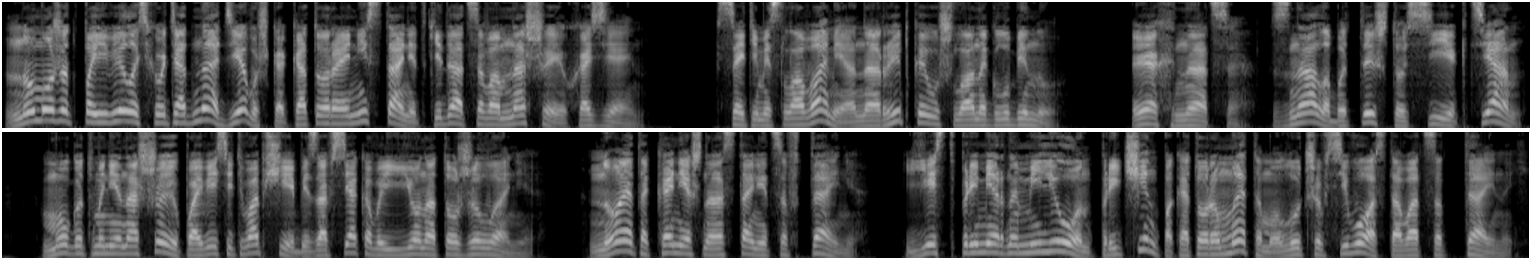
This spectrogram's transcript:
«Ну, может, появилась хоть одна девушка, которая не станет кидаться вам на шею, хозяин». С этими словами она рыбкой ушла на глубину. «Эх, Наца, знала бы ты, что Сиектян могут мне на шею повесить вообще безо всякого ее на то желания. Но это, конечно, останется в тайне. Есть примерно миллион причин, по которым этому лучше всего оставаться тайной.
